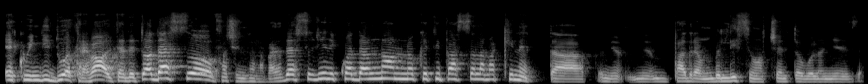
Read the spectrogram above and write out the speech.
E quindi due o tre volte ha detto adesso, facendo la adesso vieni qua dal nonno che ti passa la macchinetta. Mio, mio padre ha un bellissimo accento bolognese,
